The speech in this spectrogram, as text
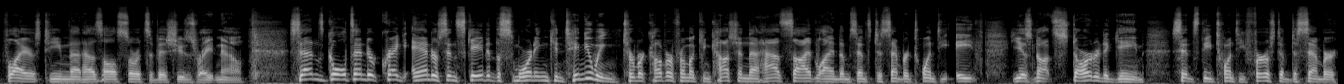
Flyers team that has all sorts of issues right now. Sens goaltender Craig Anderson skated this morning, continuing to recover from a concussion that has sidelined him since December 28th. He has not started a game since the 21st of December.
